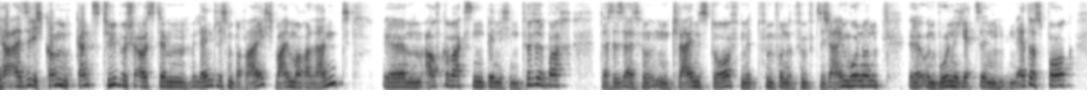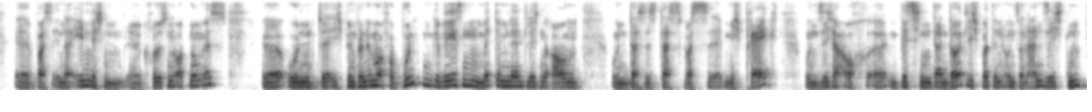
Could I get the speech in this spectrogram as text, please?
Ja, also ich komme ganz typisch aus dem ländlichen Bereich, Weimarer Land. Ähm, aufgewachsen bin ich in Pfiffelbach. Das ist also ein kleines Dorf mit 550 Einwohnern äh, und wohne jetzt in, in Ettersburg, äh, was in einer ähnlichen äh, Größenordnung ist. Äh, und äh, ich bin schon immer verbunden gewesen mit dem ländlichen Raum. Und das ist das, was äh, mich prägt und sicher auch ein bisschen dann deutlich wird in unseren Ansichten,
